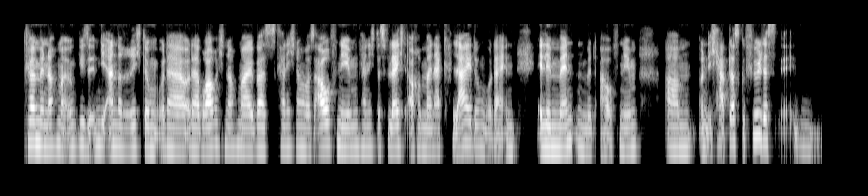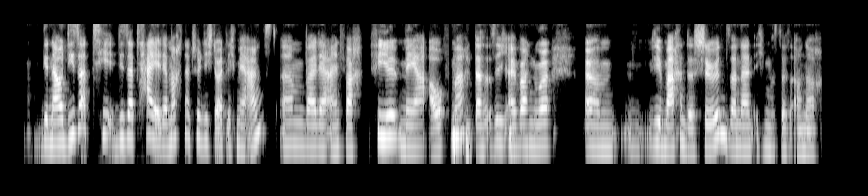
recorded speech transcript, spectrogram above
können wir nochmal irgendwie so in die andere Richtung oder, oder brauche ich nochmal was, kann ich nochmal was aufnehmen, kann ich das vielleicht auch in meiner Kleidung oder in Elementen mit aufnehmen. Ähm, und ich habe das Gefühl, dass äh, genau dieser, dieser Teil, der macht natürlich deutlich mehr Angst, ähm, weil der einfach viel mehr aufmacht, dass ich einfach nur ähm, wir machen das schön, sondern ich muss das auch noch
